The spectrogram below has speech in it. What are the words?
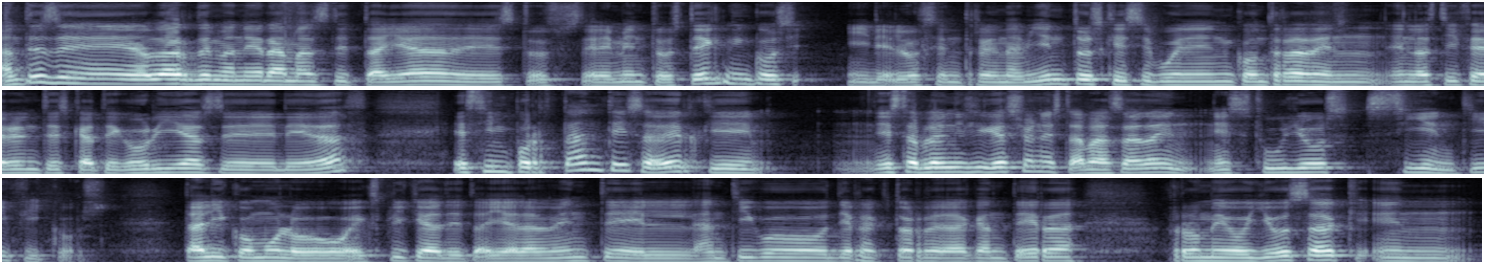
Antes de hablar de manera más detallada de estos elementos técnicos y de los entrenamientos que se pueden encontrar en, las diferentes categorías de, edad, es importante saber que esta planificación está basada en estudios científicos, tal y como lo explica detalladamente el antiguo director de la cantera, Romeo Yosak, en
